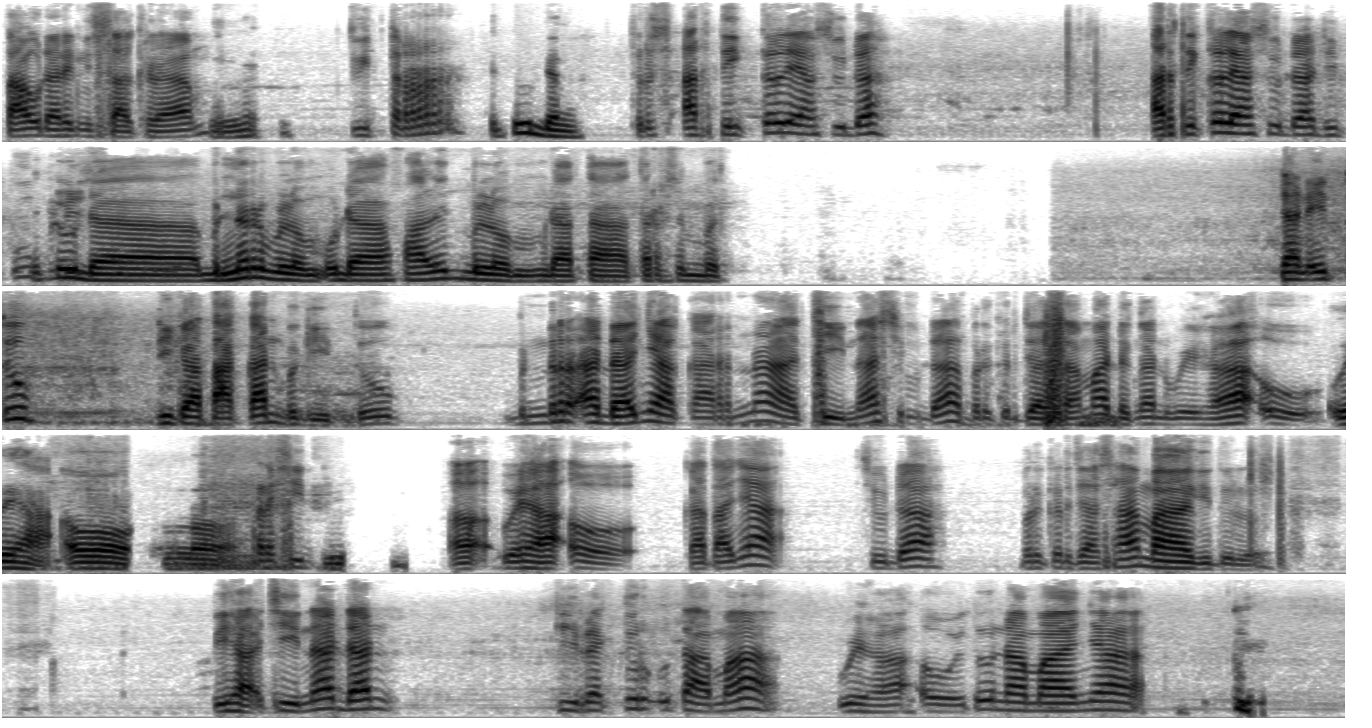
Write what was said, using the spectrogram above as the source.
tahu dari Instagram, yeah. Twitter, itu udah. Terus artikel yang sudah artikel yang sudah dipublis. Itu udah bener belum? Udah valid belum data tersebut? Dan itu dikatakan begitu benar adanya karena Cina sudah bekerja sama dengan WHO. WHO. Oh. Presiden uh, WHO katanya sudah bekerja sama gitu loh. Pihak Cina dan direktur utama WHO itu namanya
